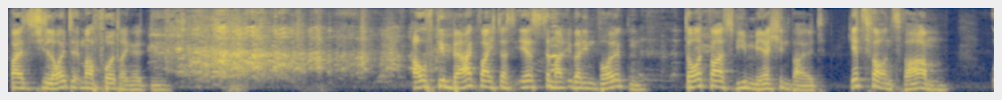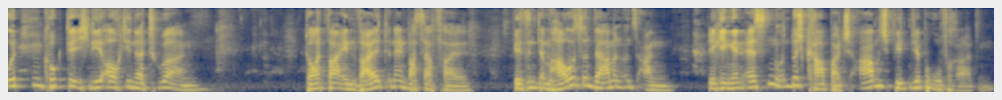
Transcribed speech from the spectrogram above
weil sich die Leute immer vordrängelten. Auf dem Berg war ich das erste Mal über den Wolken. Dort war es wie im Märchenwald. Jetzt war uns warm. Unten guckte ich auch die Natur an. Dort war ein Wald und ein Wasserfall. Wir sind im Haus und wärmen uns an. Wir gingen essen und durch Karpatsch. Abends spielten wir Beruferaten.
